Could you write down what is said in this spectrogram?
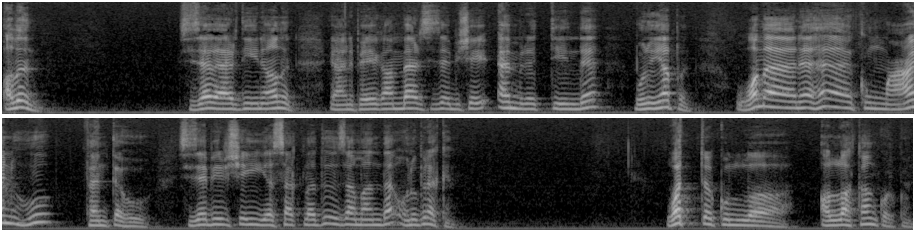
alın. Size verdiğini alın. Yani peygamber size bir şey emrettiğinde bunu yapın. وَمَا نَهَاكُمْ عَنْهُ فَانْتَهُ Size bir şeyi yasakladığı zaman da onu bırakın. Vettekullah. Allah'tan korkun.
